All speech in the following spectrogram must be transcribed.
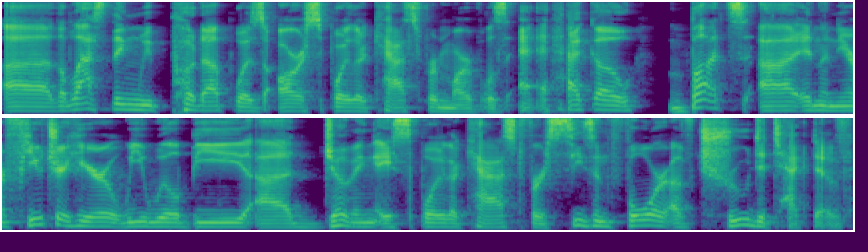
uh, the last thing we put up was our spoiler cast for Marvel's E- Echo. But uh, in the near future, here, we will be uh, doing a spoiler cast for season four of True Detective.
